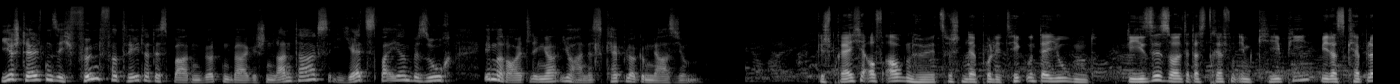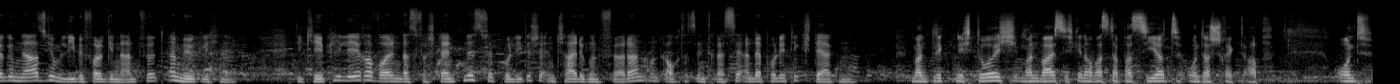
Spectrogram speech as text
Ihr stellten sich fünf Vertreter des baden-württembergischen Landtags jetzt bei ihrem Besuch im Reutlinger Johannes Kepler Gymnasium. Gespräche auf Augenhöhe zwischen der Politik und der Jugend. Diese sollte das Treffen im KEPI, wie das Kepler-Gymnasium liebevoll genannt wird, ermöglichen. Die KEPI-Lehrer wollen das Verständnis für politische Entscheidungen fördern und auch das Interesse an der Politik stärken. Man blickt nicht durch, man weiß nicht genau, was da passiert und das schreckt ab. Und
